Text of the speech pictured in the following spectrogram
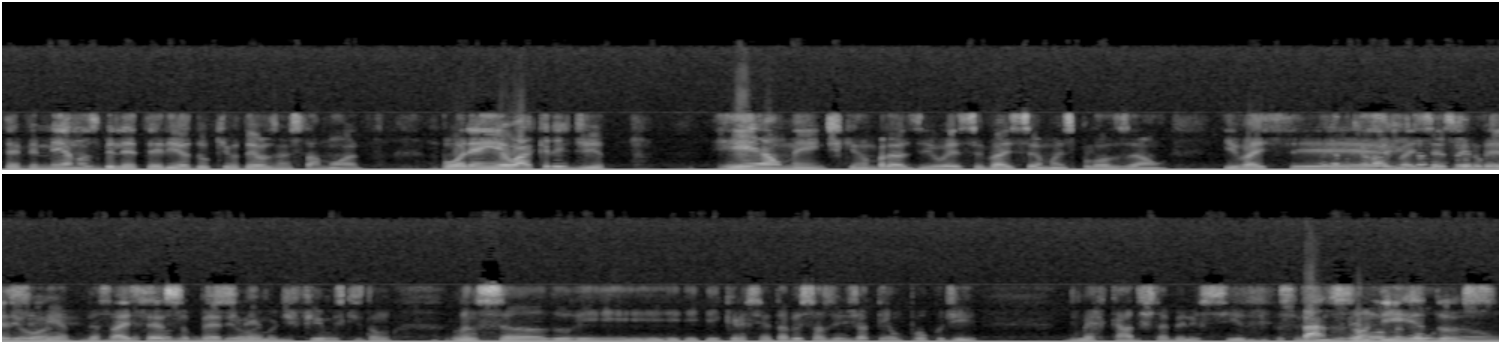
teve menos bilheteria do que o Deus Não Está Morto. Porém, eu acredito realmente que no Brasil esse vai ser uma explosão e vai É, ser, a gente vai tá ser superior. crescimento dessa Vai ser do- do superior. cinema, de filmes que estão lançando e, e- e- crescendo. Talvez os Estados Unidos já tenha um pouco de, de mercado estabelecido, de pessoas Estados Unidos,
